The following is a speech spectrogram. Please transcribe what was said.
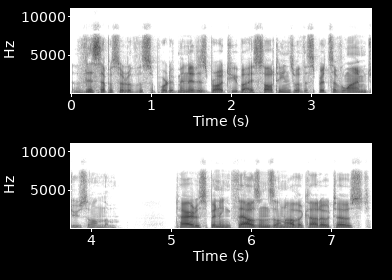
This episode of the Supportive Minute is brought to you by saltines with a spritz of lime juice on them. Tired of spending thousands on avocado toast?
